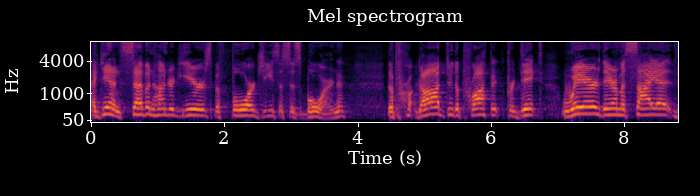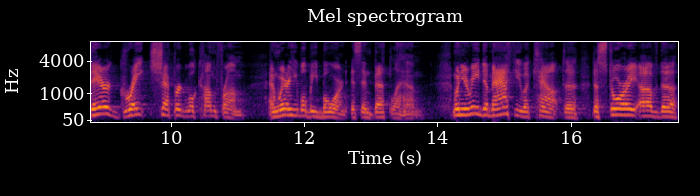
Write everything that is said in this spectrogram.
Again, 700 years before Jesus is born, the, God, through the prophet, predict where their Messiah, their great shepherd, will come from and where he will be born. It's in Bethlehem. When you read the Matthew account, the, the story of the,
